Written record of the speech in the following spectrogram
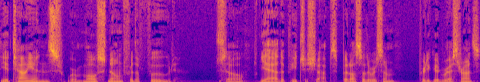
the Italians were most known for the food. So, yeah, the pizza shops, but also there were some pretty good restaurants.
